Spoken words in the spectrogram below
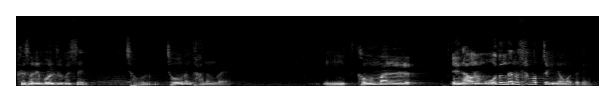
그 손에 뭘 들고 있어요? 저울. 저울은 다는 거예요. 이 검은 말이 나오는 모든 단어는 상업적인 용어들이에요.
